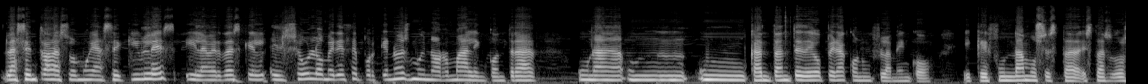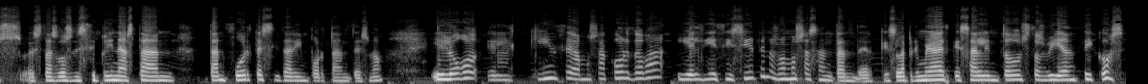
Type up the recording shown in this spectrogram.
Las entradas son muy asequibles y la verdad es que el, show lo merece porque no es muy normal encontrar un, cantante de ópera con un flamenco y que fundamos esta- estas, dos, estas dos disciplinas tan, tan fuertes y tan importantes. ¿no? Y luego el 15 vamos a Córdoba y el 17 nos vamos a Santander, que es la primera vez que salen todos estos villancicos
